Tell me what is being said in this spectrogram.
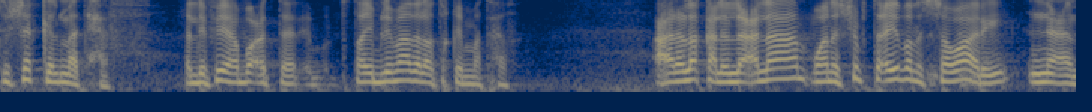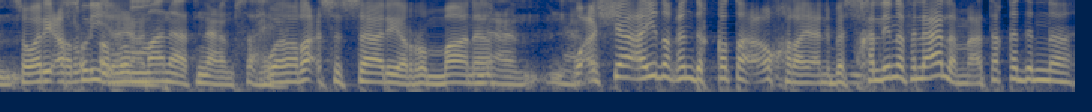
تشكل متحف. اللي فيها بعد تاريخي. طيب لماذا لا تقيم متحف؟ على الأقل الأعلام وأنا شفت أيضا السواري. نعم. سواري أصلية يعني. الرمانات يعني. نعم صحيح. ورأس السارية الرمانة. نعم, نعم. وأشياء أيضا عندك قطع أخرى يعني بس خلينا في العلم. أعتقد انه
